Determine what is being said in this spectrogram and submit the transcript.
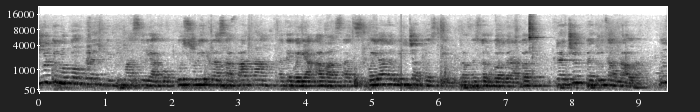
Și ultimul concurent din prima serie a concursului, clasa 4 categoria avansat, Voială Mircea Costin, profesor coordonator, Crăciun Petruța Laura. Un!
